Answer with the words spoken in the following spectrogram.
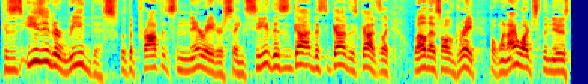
Because it's easy to read this with the prophets and narrators saying, see, this is God, this is God, this is God. It's like, well, that's all great. But when I watch the news,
